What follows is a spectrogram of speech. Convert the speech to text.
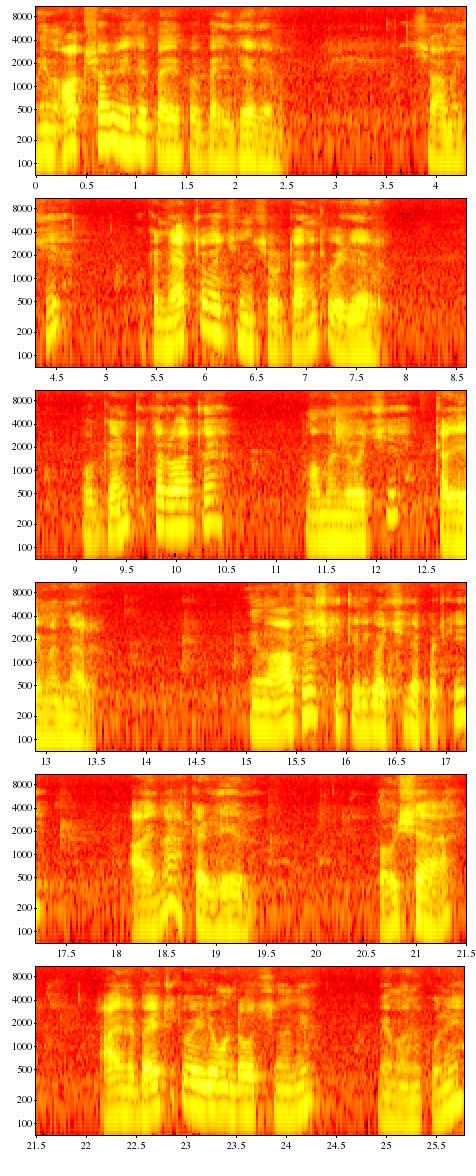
మేము ఆక్స్ఫర్డ్ వీధి వైపు బయలుదేరాము. స్వామీజీ ఒక నేత్ర వైద్యం చూడడానికి వెళ్ళారు. ఒక గంట తర్వాత మమ్మల్ని వచ్చి కలియమన్నారు. మేము ఆఫీస్కి తిరిగి వచ్చేటప్పటికీ ఆయన అక్కడ లేరు. బహుశా ఆయన బయటికి వెళ్ళి ఉండవచ్చునని మేము అనుకుని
